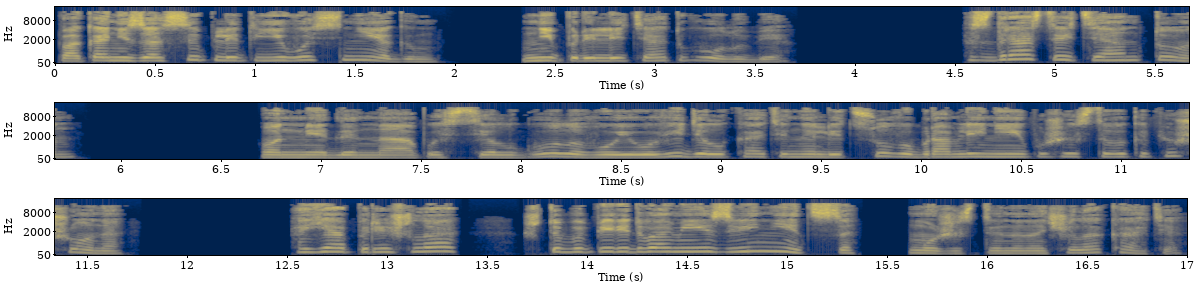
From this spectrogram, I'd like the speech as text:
пока не засыплет его снегом, не прилетят голуби. «Здравствуйте, Антон!» Он медленно опустил голову и увидел Катино лицо в обрамлении пушистого капюшона. «Я пришла, чтобы перед вами извиниться», — мужественно начала Катя.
